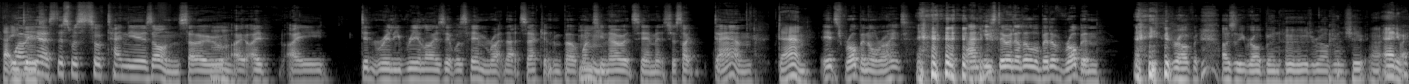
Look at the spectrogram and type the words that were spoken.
that he Well, did. yes, this was sort of ten years on, so Hmm. I, I I didn't really realize it was him right that second. But once Hmm. you know it's him, it's just like, damn, Damn. it's Robin, all right. and he's doing a little bit of Robin. Robin, I was like Robin Hood, Robin Shoot. Uh, anyway,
